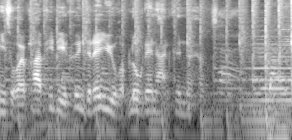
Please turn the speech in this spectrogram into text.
มีสุขภาพที่ดีขึ้นจะได้อยู่กับลูกได้นานขึ้นด้วยครับ ใช่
